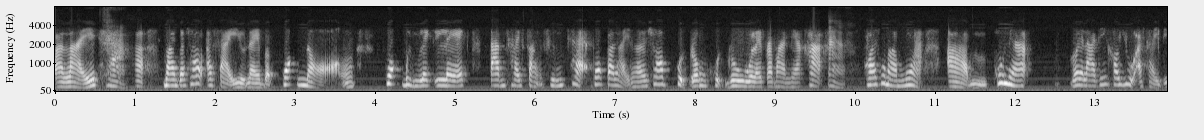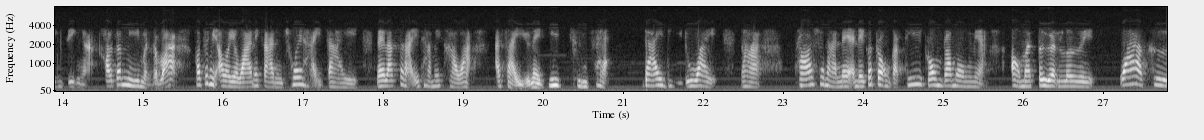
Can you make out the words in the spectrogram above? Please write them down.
ปลาไหลค่ะอะมันจะชอบอาศัยอยู่ในแบบพวกหนอง พวกบึงเล็กๆ ตามชายฝั่งชื้นแฉะ พวกปลาไหลเนี่ยชอบขุดลงขุดรูอะไรประมาณเนี้ยค่ะอ่าเพราะฉะนั้นเนี่ยอ่าพวกเนี้ยเวลาที่เขาอยู่อาศัยจริง ๆ อะ เขาจะมีเหมือนกับว่าเขาจะมีอวัยวะในการช่วยหายใจ ในลักษณะที่ทำให้เขาอะอาศัยอยู่ในที่ชื้นแฉะ ได้ดีด้วยนะคะเพราะฉะนั้นในอันนี้ก็ตรงกับที่กรมประมงเนี่ยออกมาเตือนเลยว่าคือ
